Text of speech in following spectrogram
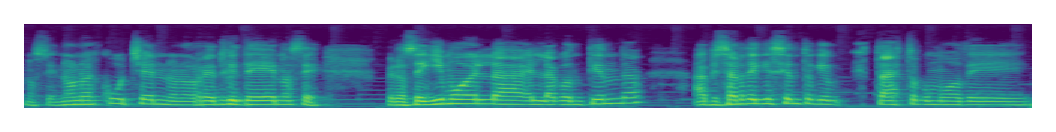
no sé, no nos escuchen, no nos retuiteen, no sé, pero seguimos en la, en la contienda, a pesar de que siento que está esto como de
